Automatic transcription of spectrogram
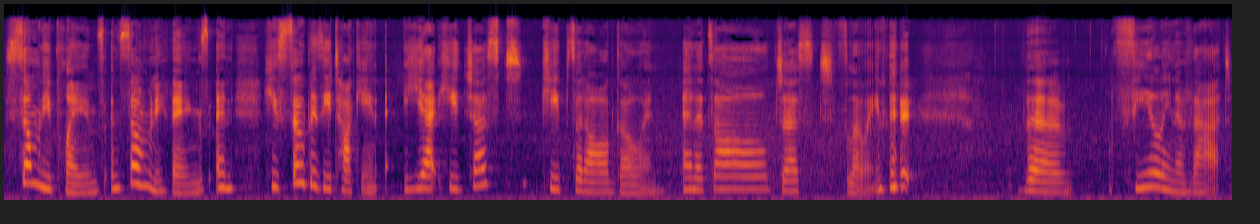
so many planes and so many things, and he's so busy talking, yet he just keeps it all going, and it's all just flowing. the feeling of that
